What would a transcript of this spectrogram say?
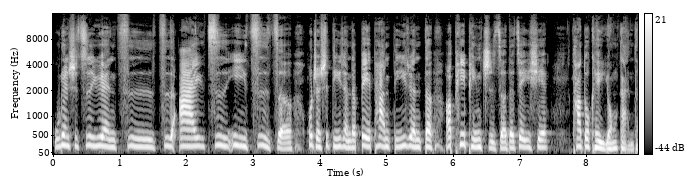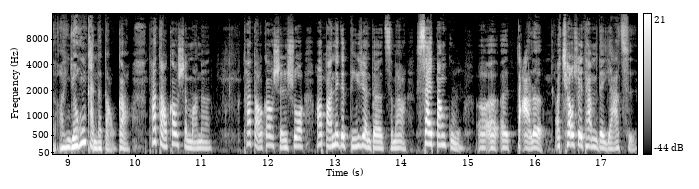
无论是自怨自自哀、自义、自责，或者是敌人的背叛、敌人的啊批评、指责的这一些，他都可以勇敢的、很勇敢的祷告。他祷告什么呢？他祷告神说：“啊，把那个敌人的什么腮帮骨，呃呃呃打了，啊敲碎他们的牙齿。”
